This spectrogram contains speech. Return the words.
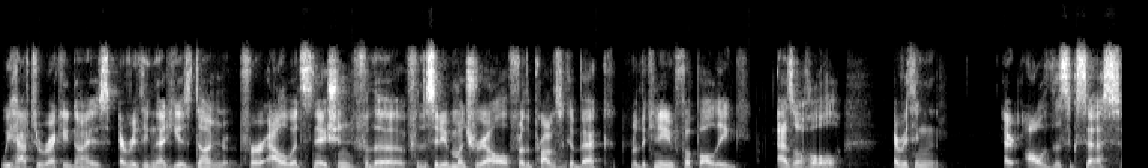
we have to recognize everything that he has done for Alouettes Nation, for the for the city of Montreal, for the province of Quebec, for the Canadian Football League as a whole. Everything, all of the success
